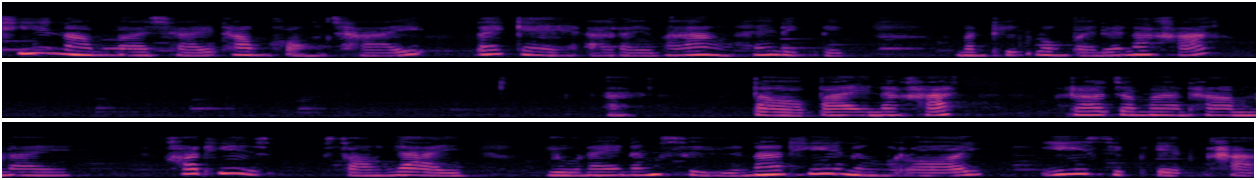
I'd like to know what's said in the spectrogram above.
ที่นำมาใช้ทำของใช้ได้แก่อะไรบ้าง ให้เด็กๆ บันทึกลงไปด้วยนะคะะต่อไปนะคะ เราจะมาทำในข้อที่ 2 ใหญ่อยู่ในหนังสือหน้าที่ 121 ค่ะ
